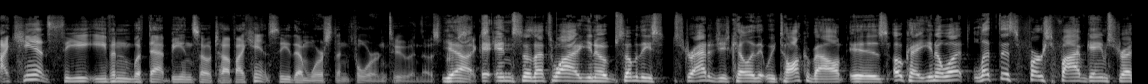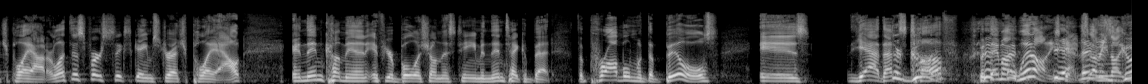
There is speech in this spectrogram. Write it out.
I can't see, even with that being so tough, I can't see them worse than four and two in those. First Yeah, and so that's why you know some of these strategies, Kelly, that we talk about is okay. You know what? Let this first five game stretch play out, or let this first six game stretch play out, and then come in if you're bullish on this team, and then take a bet. The problem with the Bills is. Yeah, that's tough, but they might win all these Yeah, games. I mean, like, yeah,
